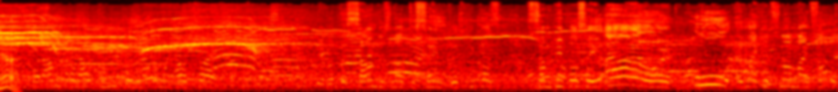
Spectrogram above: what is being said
Yeah. But the sound is not the same. Just because some people say ah or ooh, and like it's not my fault.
